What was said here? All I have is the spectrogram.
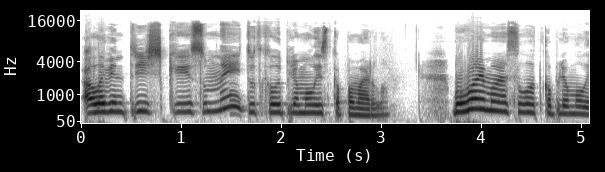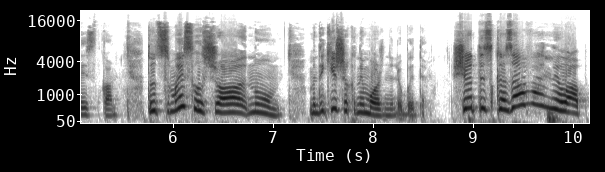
Але він трішки сумний, тут коли плямолистка померла. Буває моя солодка плямолистка. Тут смисл, що ну, медикішок не можна любити. Що ти сказав, Вагнелап?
